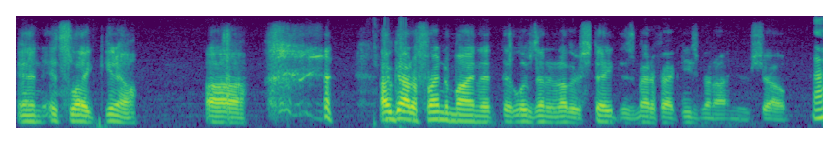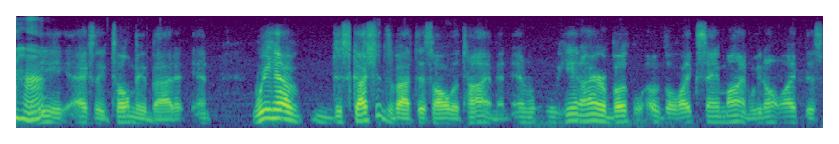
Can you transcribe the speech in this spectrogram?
and it's like you know uh, i've got a friend of mine that, that lives in another state as a matter of fact he's been on your show uh-huh. he actually told me about it and we have discussions about this all the time and, and he and i are both of the like same mind we don't like this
